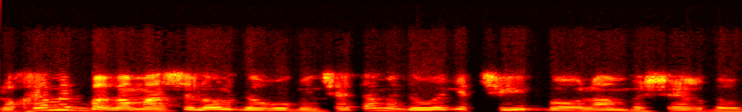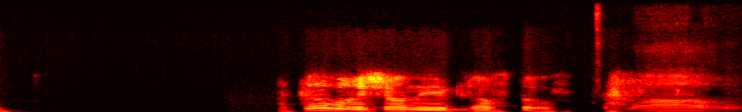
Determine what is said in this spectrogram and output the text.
לוחמת ברמה של אולגה רובין, שהייתה מדורגת תשיעית בעולם בשרדוג. הקרב הראשון יהיה קרב טוב. וואו.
